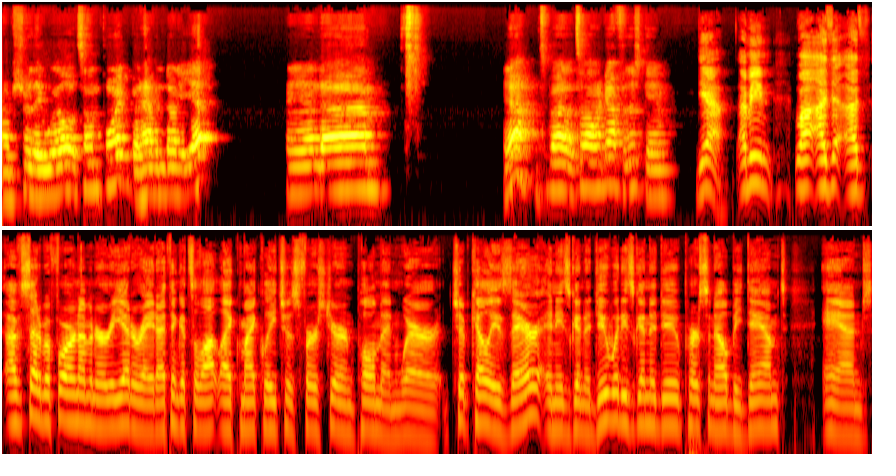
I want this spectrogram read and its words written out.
I'm sure they will at some point, but haven't done it yet. And um, yeah, that's about that's all I got for this game. Yeah, I mean, well, I th- I've, I've said it before, and I'm going to reiterate. I think it's a lot like Mike Leach's first year in Pullman, where Chip Kelly is there and he's going to do what he's going to do. Personnel be damned, and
